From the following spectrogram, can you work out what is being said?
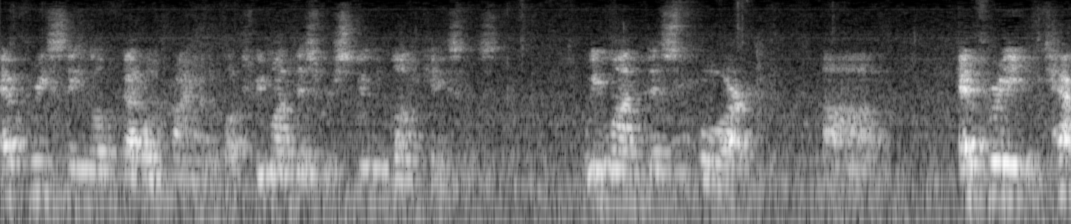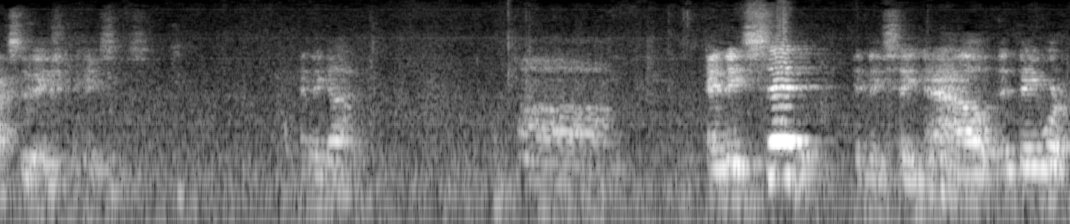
every single federal crime in the books. We want this for student loan cases. We want this for uh, every tax evasion cases. And they got it. Um, And they said, and they say now, that they were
